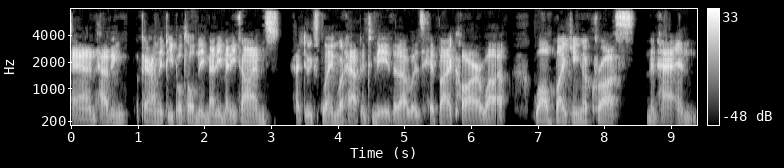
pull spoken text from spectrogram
and having apparently people told me many, many times had to explain what happened to me that I was hit by a car while while biking across Manhattan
